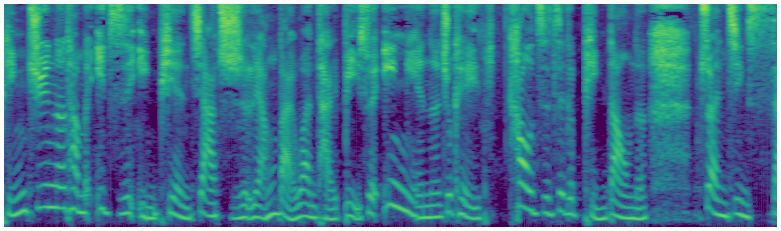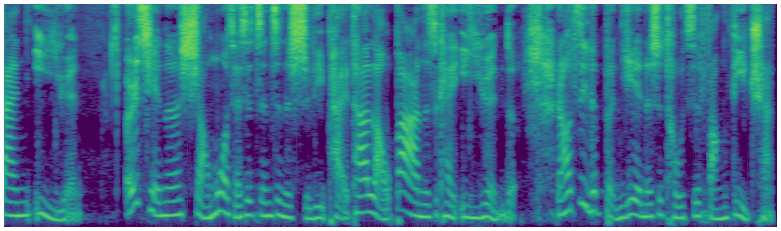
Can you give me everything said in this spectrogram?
平均呢，他们一支影片价值两百万台币，所以一年呢就可以靠着这个频道呢赚进三亿元。而且呢，小莫才是真正的实力派。他老爸呢是开医院的，然后自己的本业呢是投资房地产，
